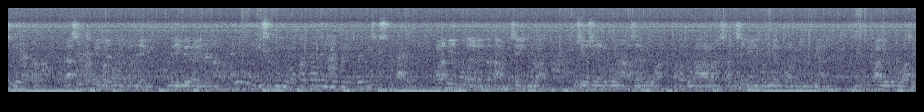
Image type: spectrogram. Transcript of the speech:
Last year ako eh, bago pumunta pandemic, niliver rider na ako. Marami yan po talaga natatao kasi di ba, kung sino-sino rin po yung nakakasalumuha, ako tumakawa ng sa kasi may pamilya rin po kami yung nabihan. Yung pali ko po kasi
